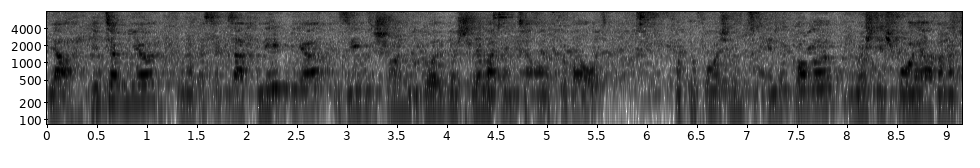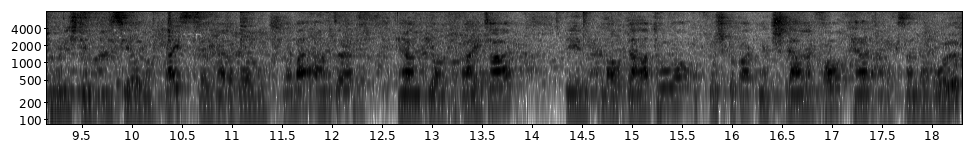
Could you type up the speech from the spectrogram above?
Ja, hinter mir, oder besser gesagt neben mir, sehen Sie schon die goldene Schlemmerente aufgebaut. Und bevor ich nun zum Ende komme, möchte ich vorher aber natürlich den diesjährigen Preisträger der Goldenen Schlemmerernte, Herrn Björn Freitag, den Laudator und frisch gebackenen Sternekoch, Herrn Alexander Wolf,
